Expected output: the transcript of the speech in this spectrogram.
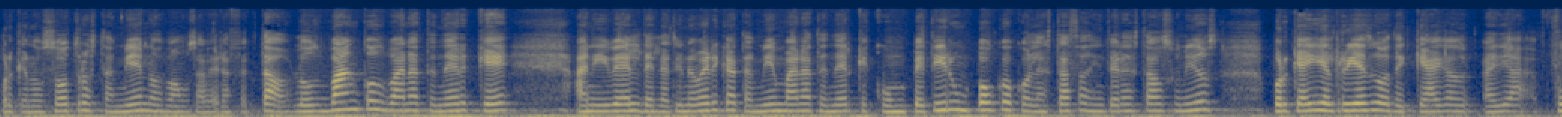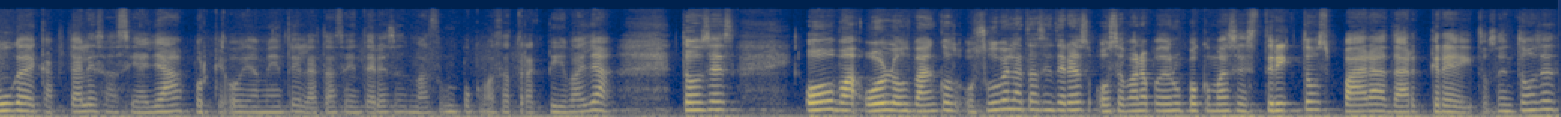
porque nosotros también nos vamos a ver afectados. Los bancos van a tener que, a nivel de Latinoamérica, también van a tener que competir un poco con las tasas de interés de Estados Unidos, porque hay el riesgo de que haya, fuga de capitales hacia allá, porque obviamente la tasa de interés es más, un poco más atractiva allá. Entonces, o, o los bancos o suben la tasa de interés o se van a poner un poco más estrictos para dar créditos. Entonces,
